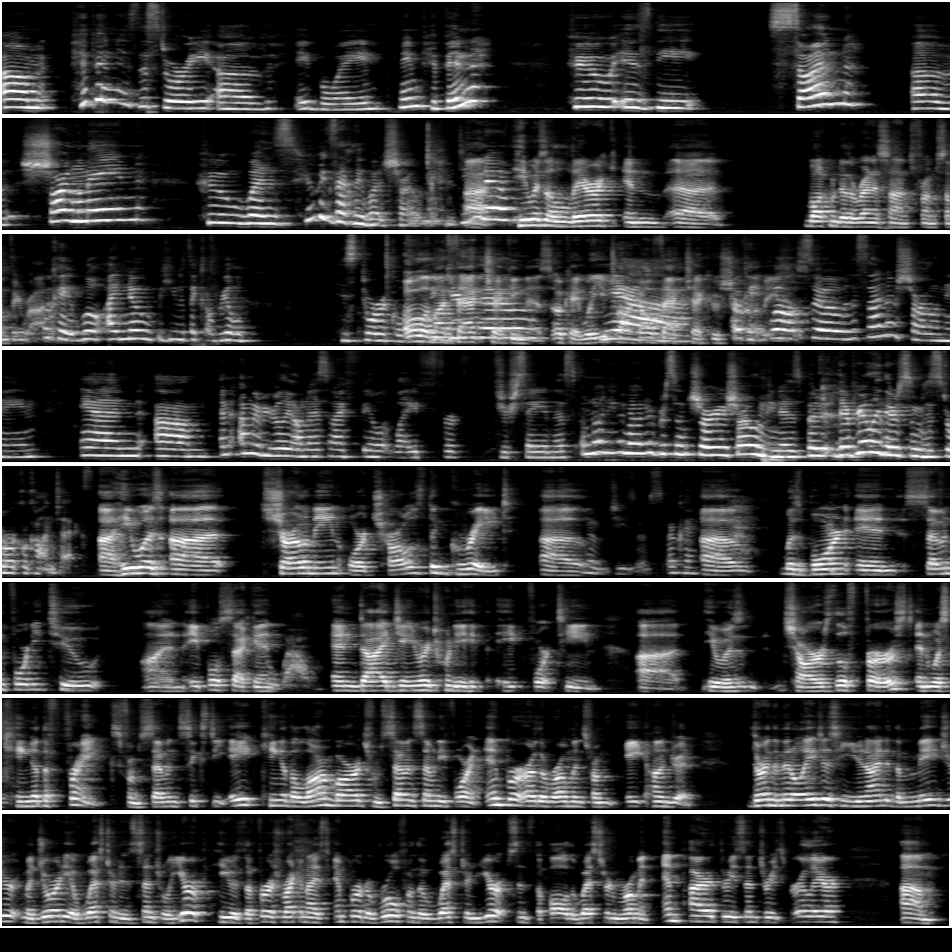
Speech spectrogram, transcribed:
Um, Pippin is the story of a boy named Pippin who is the son of Charlemagne, who was who exactly was Charlemagne? Do you Uh, know? He was a lyric in uh, Welcome to the Renaissance from Something Rotten. Okay, well, I know he was like a real historical. Oh, am I fact checking this? Okay, well, you Yeah. talk. I'll fact check who Charlemagne Okay, well, is. so the son of Charlemagne, and um, and I'm gonna be really honest, and I fail at life for for saying this. I'm not even 100 percent sure who Charlemagne is, but there apparently there's some historical context. Uh, he was uh, Charlemagne or Charles the Great. Uh, Oh Jesus. Okay. uh, was born in 742 on April 2nd Oh, wow. and died January 28th, 814. Uh, he was Charles the First and was king of the Franks from 768, king of the Lombards from 774, and emperor of the Romans from 800. During the Middle Ages, he united the major majority of Western and Central Europe. He was the first recognized emperor to rule from the Western Europe since the fall of the Western Roman Empire three centuries earlier. Um,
